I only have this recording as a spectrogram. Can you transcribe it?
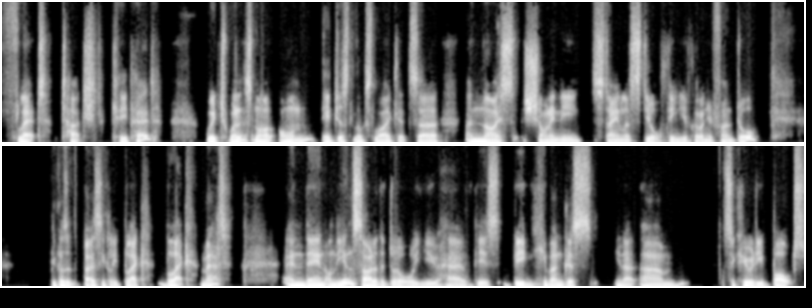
flat touch keypad which when it's not on, it just looks like it's a, a nice, shiny stainless steel thing you've got on your front door because it's basically black, black matte. And then on the inside of the door, you have this big, humongous, you know, um, security bolt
